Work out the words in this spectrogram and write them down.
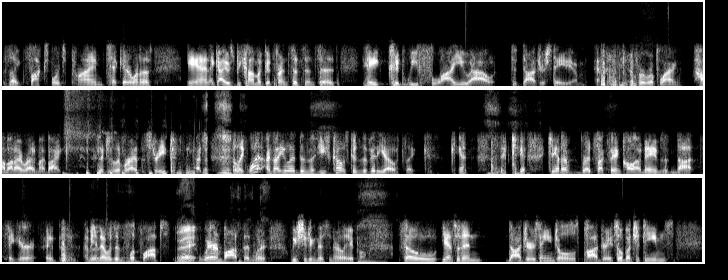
It was like Fox Sports Prime ticket or one of those. And a guy who's become a good friend since then says, Hey, could we fly you out to Dodger Stadium? And I remember replying, How about I ride my bike? Because I just live right up the street. They're like, What? I thought you lived in the East Coast because of the video. It's like, can't, can't can't a Red Sox fan call out names and not figure? It, I mean, I was in flip flops. Right. Where in Boston were we shooting this in early April? So yeah, so then Dodgers, Angels, Padres, so a bunch of teams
